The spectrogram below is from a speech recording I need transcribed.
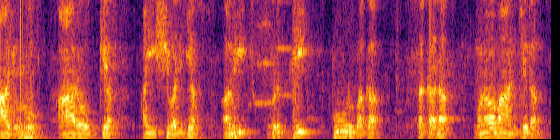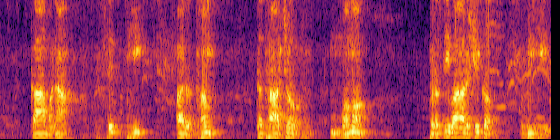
आयुः आरोग्य ऐश्वर्य अभिवृद्धिपूर्वक सकलमनोवाञ्छितकामना सिद्धि अर्थं तथा च मम प्रतिवार्षिक विहित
